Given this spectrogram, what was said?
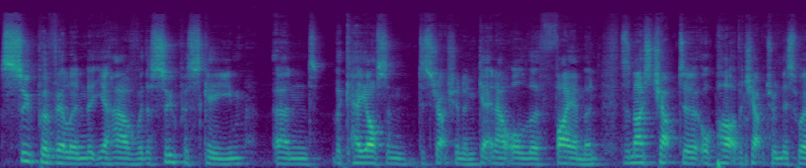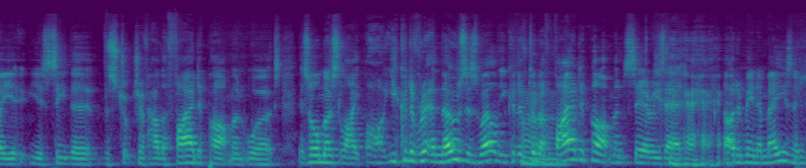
super villain that you have with a super scheme and the chaos and distraction and getting out all the firemen, there's a nice chapter or part of a chapter in this where you, you see the, the structure of how the fire department works. It's almost like, oh, you could have written those as well. You could have done a hmm. fire department series, Ed. that would have been amazing.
